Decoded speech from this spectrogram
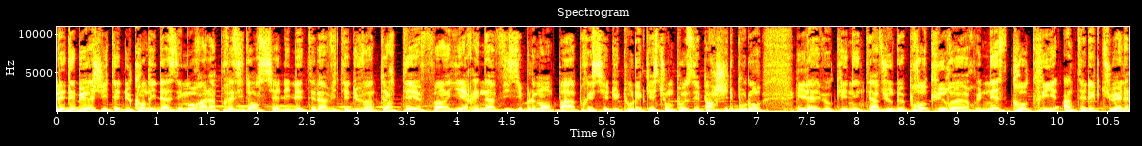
Les débuts agités du candidat Zemmour à la présidentielle, il était l'invité du 20h TF1 hier et n'a visiblement pas apprécié du tout les questions posées par Gilles Boulot. Il a évoqué une interview de procureur, une escroquerie intellectuelle,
